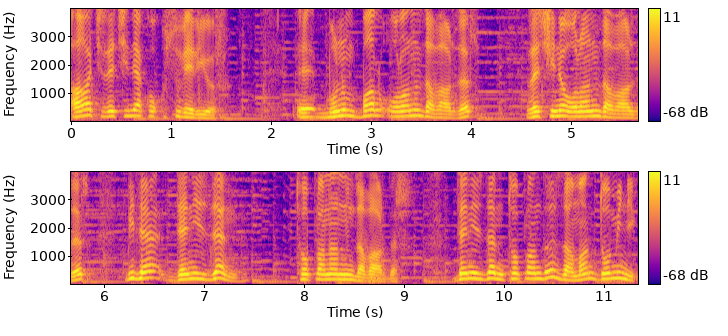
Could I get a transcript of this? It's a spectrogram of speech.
ağaç reçine kokusu veriyor. E, bunun bal olanı da vardır. Reçine olanı da vardır. Bir de denizden toplananı da vardır. Denizden toplandığı zaman dominik,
